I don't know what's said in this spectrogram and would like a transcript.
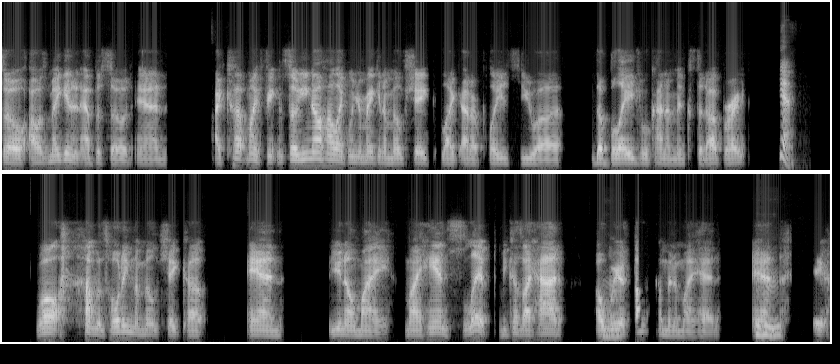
So I was making an episode and I cut my finger. So you know how like when you're making a milkshake, like at a place, you uh the blades will kind of mix it up, right? Yeah. Well, I was holding the milkshake cup, and you know my my hand slipped because I had a Uh-huh. weird thought come into my head, and it,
